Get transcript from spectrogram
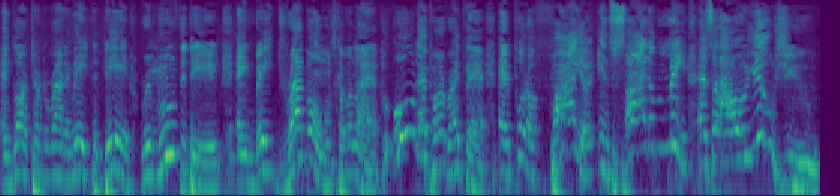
And God turned around and made the dead, removed the dead, and made dry bones come alive. Oh, that part right there. And put a fire inside of me and said, I'll use you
